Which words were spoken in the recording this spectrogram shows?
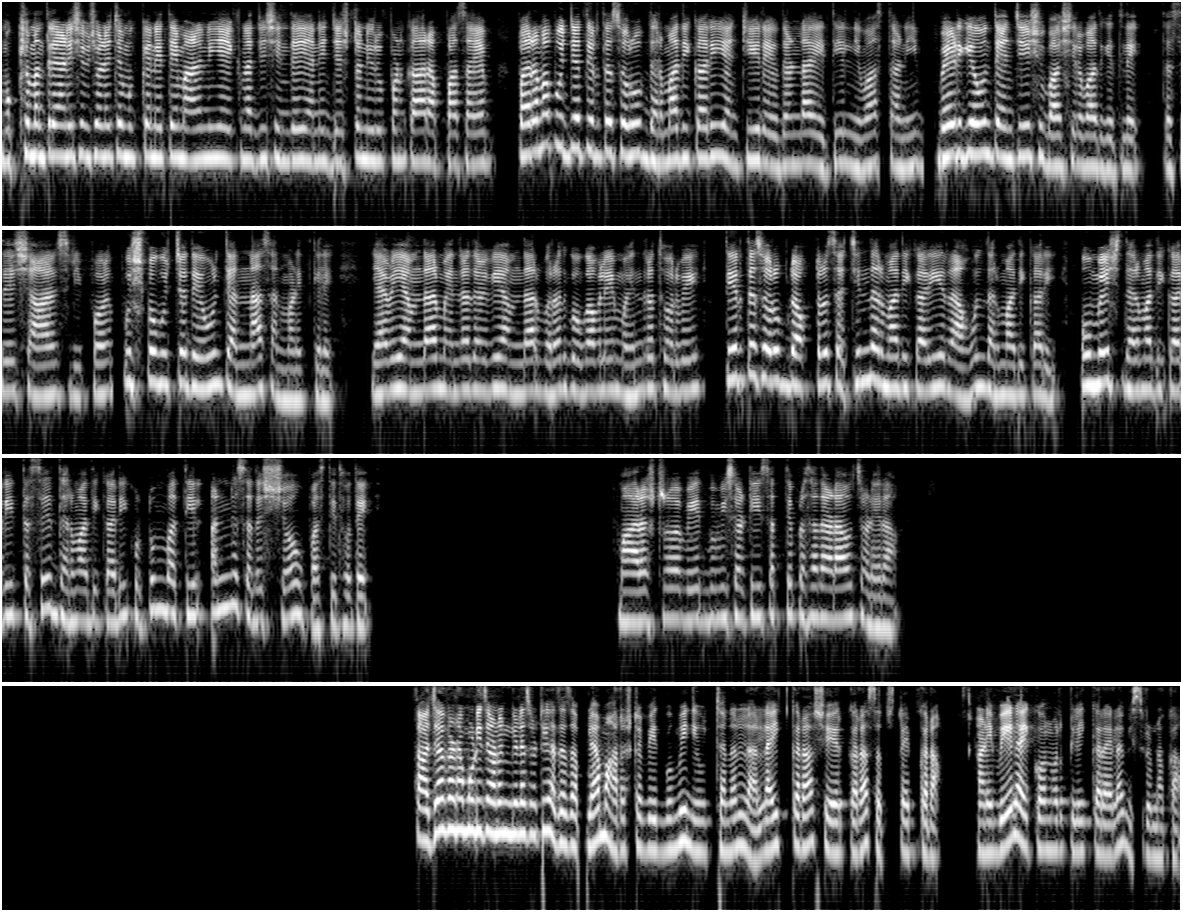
मुख्यमंत्री आणि शिवसेनेचे मुख्य नेते माननीय एकनाथजी शिंदे यांनी ज्येष्ठ निरूपणकार अप्पासाहेब परमपूज्य तीर्थस्वरूप धर्माधिकारी यांची रेवदंडा येथील निवासस्थानी भेट घेऊन त्यांचे शुभाशीर्वाद घेतले. तसेच शाल श्रीफळ पुष्पगुच्छ देऊन त्यांना सन्मानित केले. यावेळी आमदार महेंद्र दळवी आमदार भरत गोगावले महेंद्र थोरवे तीर्थस्वरूप डॉक्टर सचिन धर्माधिकारी राहुल धर्माधिकारी उमेश धर्माधिकारी तसेच धर्माधिकारी कुटुंबातील अन्य सदस्य उपस्थित होते. महाराष्ट्र वेदभूमीसाठी सत्यप्रसाद आडाव चणेरा ताज्या घडामोडी जाणून घेण्यासाठी आजच आपल्या महाराष्ट्र वेदभूमी न्यूज चॅनलला लाईक करा शेअर करा सबस्क्राईब करा आणि बेल आयकॉनवर क्लिक करायला विसरू नका.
